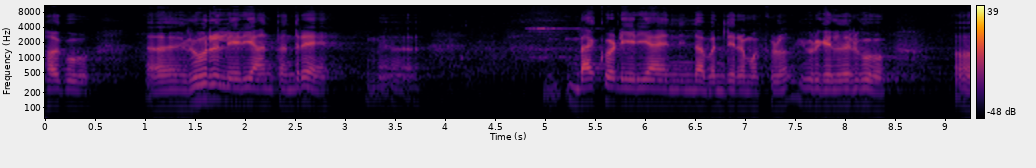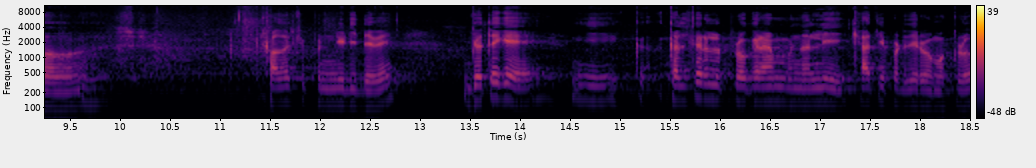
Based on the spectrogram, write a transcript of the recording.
ಹಾಗೂ ರೂರಲ್ ಏರಿಯಾ ಅಂತಂದರೆ ಬ್ಯಾಕ್ವರ್ಡ್ ಏರಿಯಾನಿಂದ ಬಂದಿರೋ ಮಕ್ಕಳು, ಇವರಿಗೆಲ್ಲರಿಗೂ ಸ್ಕಾಲರ್ಶಿಪ್ಪನ್ನು ನೀಡಿದ್ದೇವೆ. ಜೊತೆಗೆ ಈ ಕಲ್ಚರಲ್ ಪ್ರೋಗ್ರಾಮ್ನಲ್ಲಿ ಖ್ಯಾತಿ ಪಡೆದಿರುವ ಮಕ್ಕಳು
